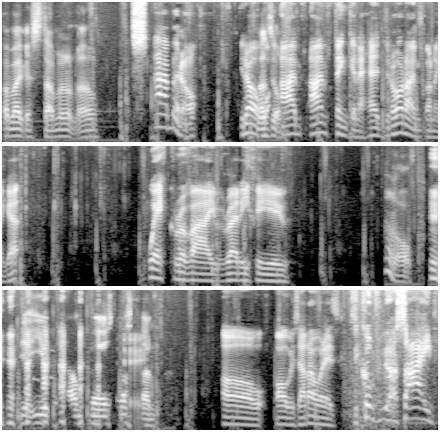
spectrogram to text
I might get stamina up now. Stab it up. You know what? I'm, I'm thinking ahead. You know what I'm going to get? Quick revive ready for you. Shut up. yeah, you down first last time. Oh, oh, is that how it is? Does it come from your side?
